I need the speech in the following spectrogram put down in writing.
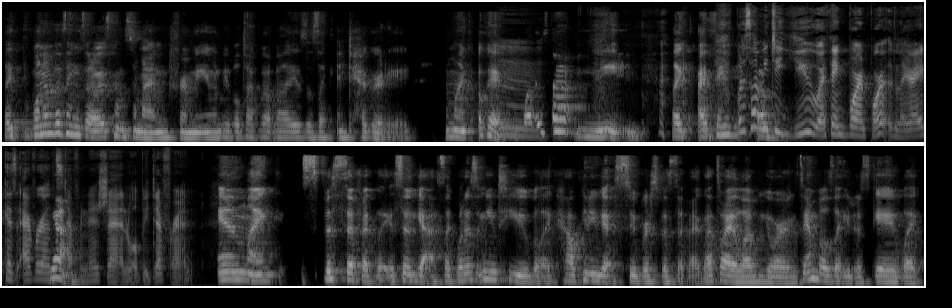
one of the things that always comes to mind for me when people talk about values is like integrity. I'm like, okay, mm. what does that mean? Like, I think what does that of, mean to you? I think more importantly, right? Because everyone's yeah. definition will be different. And like specifically, so yes, like what does it mean to you? But like, how can you get super specific? That's why I love your examples that you just gave. Like,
